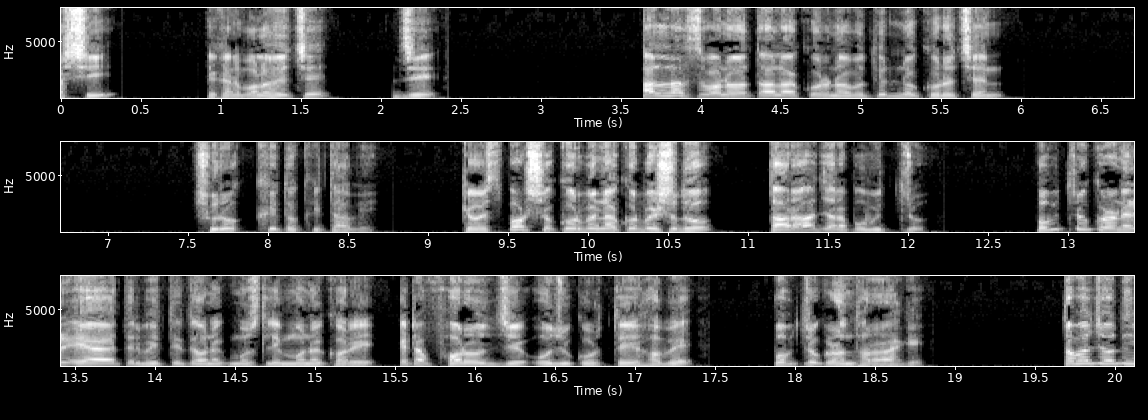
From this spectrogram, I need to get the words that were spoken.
আশি। এখানে বলা হয়েছে যে, আল্লাহ তাআলা কোরআন অবতীর্ণ করেছেন সুরক্ষিত কিতাবে। কেউ স্পর্শ করবে না করবে শুধু তারা যারা পবিত্র। পবিত্র কোরআনের এ আয়াতের ভিত্তিতে অনেক মুসলিম মনে করে, এটা ফরজ যে অজু করতে হবে পবিত্র কোরআন ধরার আগে। তবে যদি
